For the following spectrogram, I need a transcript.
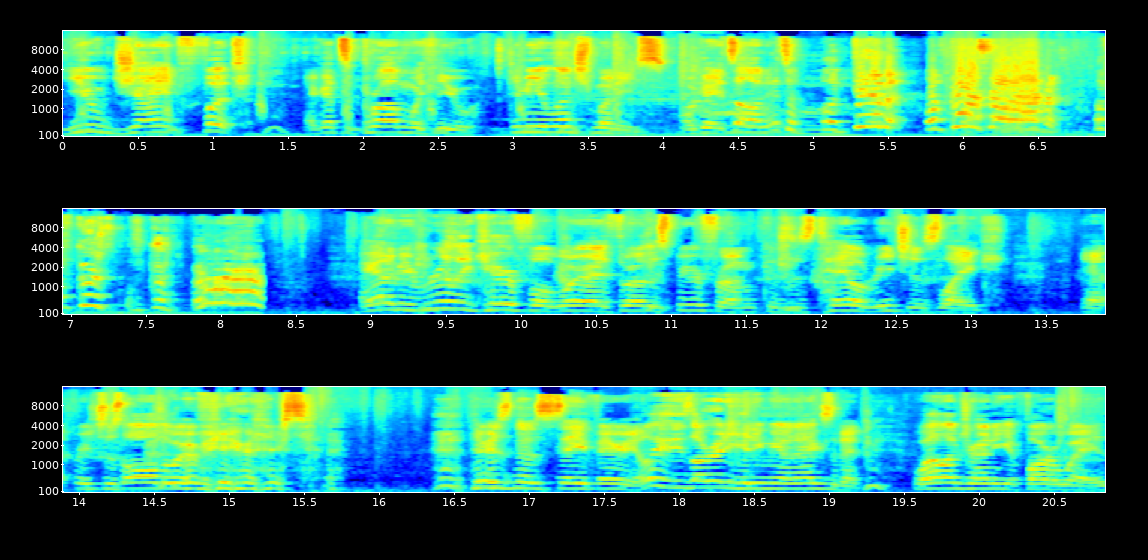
you giant foot. I got some problem with you. Give me your lunch monies. Okay, it's on. It's on. Oh, damn it! Of course that happened! Of course, of course. I gotta be really careful where I throw the spear from, because his tail reaches, like, yeah, reaches all the way over here. There's, there's no safe area. Look, he's already hitting me on accident while I'm trying to get far away.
